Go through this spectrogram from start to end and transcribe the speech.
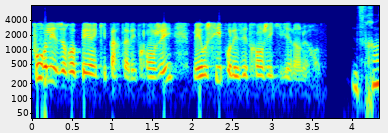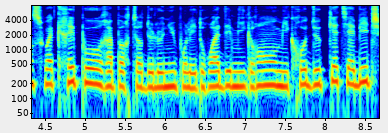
pour les Européens qui partent à l'étranger, mais aussi pour les étrangers qui viennent en Europe. François Crépeau, rapporteur de l'ONU pour les droits des migrants au micro de Katia Beach.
